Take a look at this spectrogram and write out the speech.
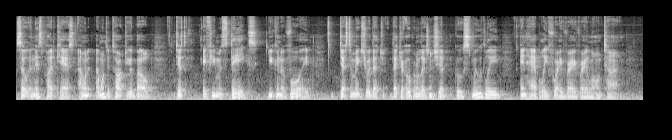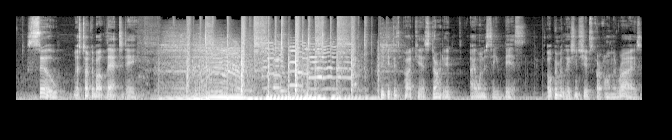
So, in this podcast, I want, I want to talk to you about just a few mistakes you can avoid just to make sure that you, that your open relationship goes smoothly and happily for a very very long time. So let's talk about that today. To get this podcast started, I want to say this. Open relationships are on the rise.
